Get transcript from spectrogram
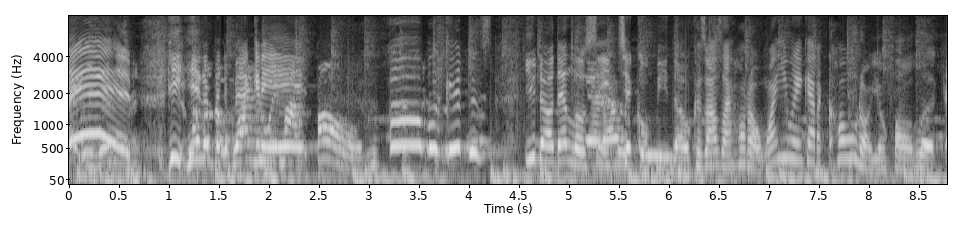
And he hit him in the back of the head. phone? Oh my goodness. You know, that little Yeah, scene tickled me though, because I was like, hold on, why you ain't got a code on your phone? Look.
